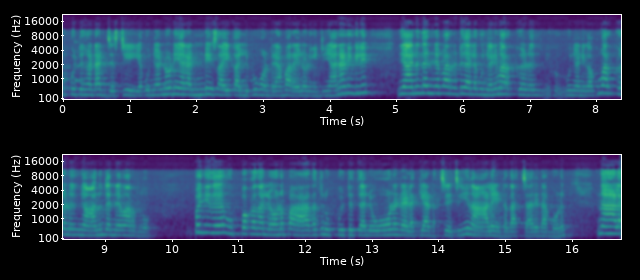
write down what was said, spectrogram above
ഉപ്പിട്ടും കണ്ട് അഡ്ജസ്റ്റ് ചെയ്യുക കുഞ്ഞാനോട് ഞാൻ രണ്ട് ദിവസമായി കല്ലുപ്പ് കൊണ്ടുവരാൻ പറയൽ തുടങ്ങിയിട്ട്. ഞാനാണെങ്കിൽ ഞാനും തന്നെ പറഞ്ഞിട്ട് കാര്യമില്ല കുഞ്ഞാണി മറക്കുകയാണ് കുഞ്ഞാണി കാക്ക് മറക്കുകയാണ് ഞാനും തന്നെ മറന്നു. ഇപ്പം ഇത് ഉപ്പൊക്കെ നല്ലോണം പാകത്തിന് ഉപ്പിട്ട് നല്ലോണം ഇളക്കി അടച്ച് വെച്ച് ഇനി നാളെ ഉണ്ടത് അച്ചാറിടാൻ പോണ്. നാളെ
